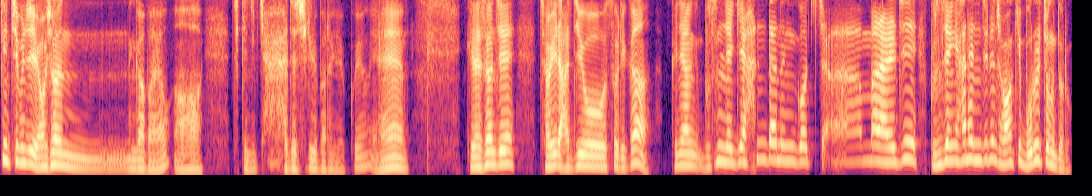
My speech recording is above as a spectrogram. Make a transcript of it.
치킨집은 이제 여션인가 봐요. 어, 치킨집 잘 드시길 바라겠고요. 예. 그래서 이제 저희 라디오 소리가 그냥 무슨 얘기 한다는 것만 알지 무슨 얘기 하는지는 정확히 모를 정도로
